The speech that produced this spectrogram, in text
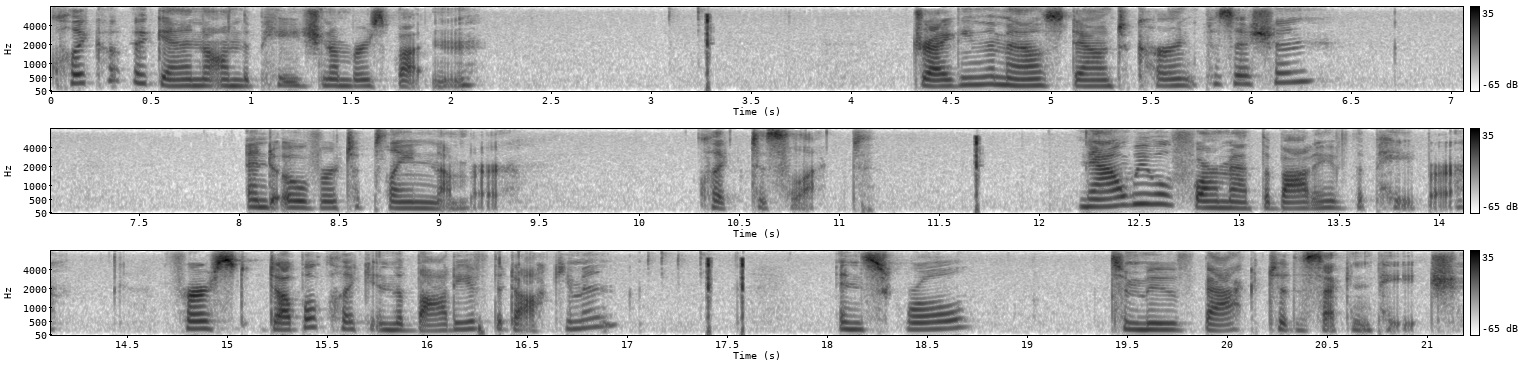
Click again on the Page Numbers button, dragging the mouse down to current position and over to plain number. Click to select. Now we will format the body of the paper. First, double-click in the body of the document and scroll to move back to the second page.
